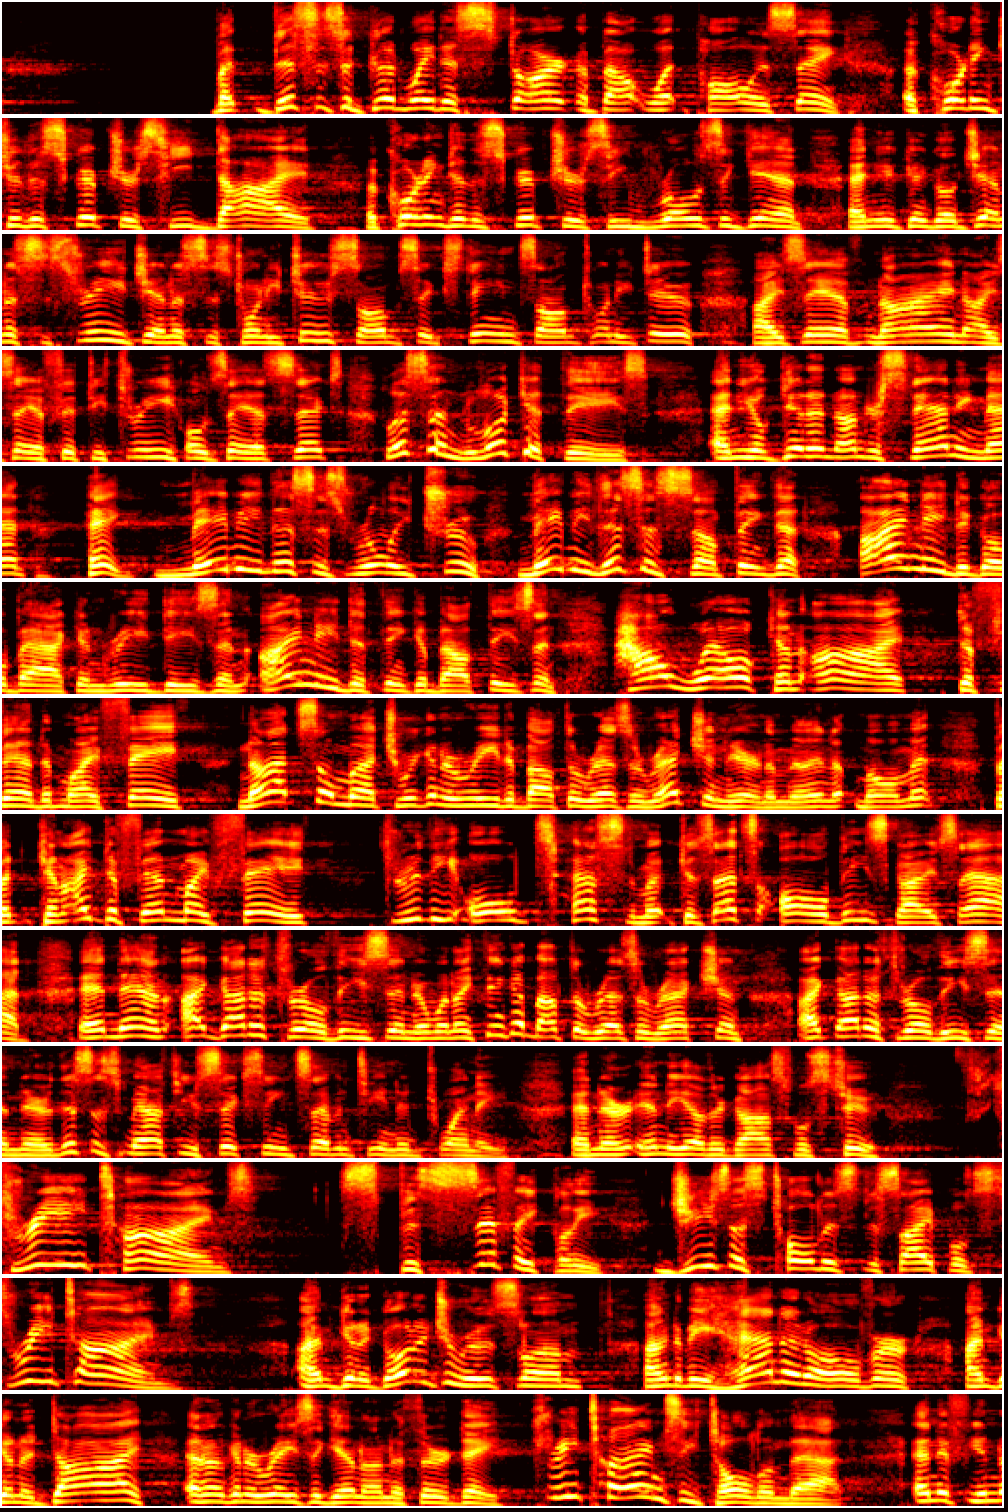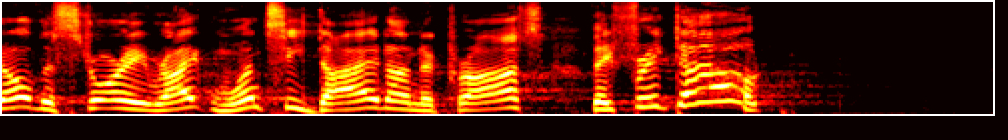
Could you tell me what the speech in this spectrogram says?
But this is a good way to start about what Paul is saying. According to the scriptures, he died. According to the scriptures, he rose again. And you can go Genesis 3, Genesis 22, Psalm 16, Psalm 22, Isaiah 9, Isaiah 53, Hosea 6. Listen, look at these, and you'll get an understanding, man hey, maybe this is really true. Maybe this is something that I need to go back and read these and I need to think about these and how well can I defend my faith? Not so much, we're going to read about the resurrection here in a minute, moment, but can I defend my faith? Through the Old Testament because that's all these guys had. And then I got to throw these in there. When I think about the resurrection, I got to throw these in there. This is Matthew 16, 17, and 20, and they're in the other Gospels too. Three times, specifically, Jesus told his disciples three times, I'm going to go to Jerusalem, I'm going to be handed over, I'm going to die, and I'm going to raise again on the third day. Three times he told them that. And if you know the story, right, once he died on the cross, they freaked out.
